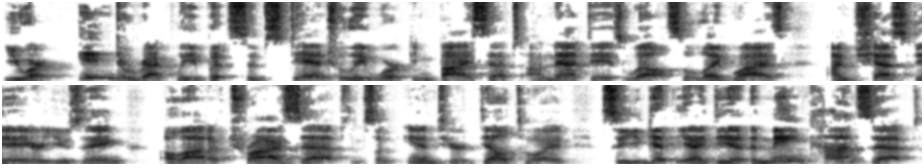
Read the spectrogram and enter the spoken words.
you are indirectly but substantially working biceps on that day as well. So, likewise, on chest day, you're using a lot of triceps and some anterior deltoid. So you get the idea. The main concept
